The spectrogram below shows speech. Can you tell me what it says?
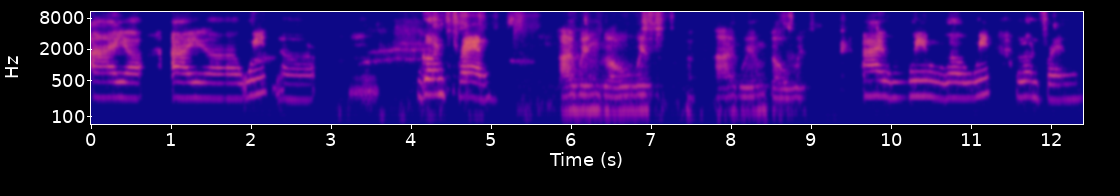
I uh, I uh, with uh, girlfriend. I will go with. I will go with I will go with girlfriend.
